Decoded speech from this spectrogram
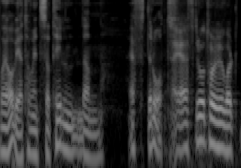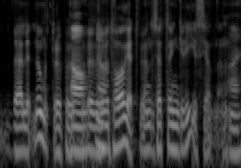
vad jag vet, har vi inte sett till den efteråt. Nej, efteråt har det varit väldigt lugnt där uppe Ja. överhuvudtaget. Vi har inte sett en gris egentligen. Nej.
